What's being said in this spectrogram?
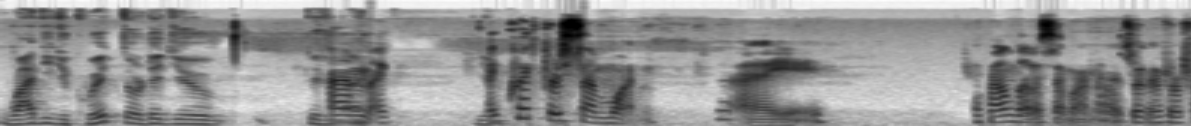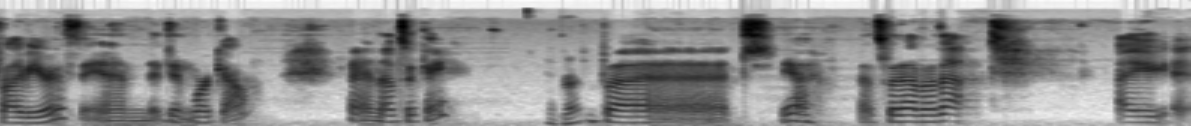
why did you quit, or did you? Did Um, I, Yeah. I quit for someone. I I fell in love with someone. I was with him for five years, and it didn't work out, and that's okay. okay. But yeah, that's what happened with that. I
